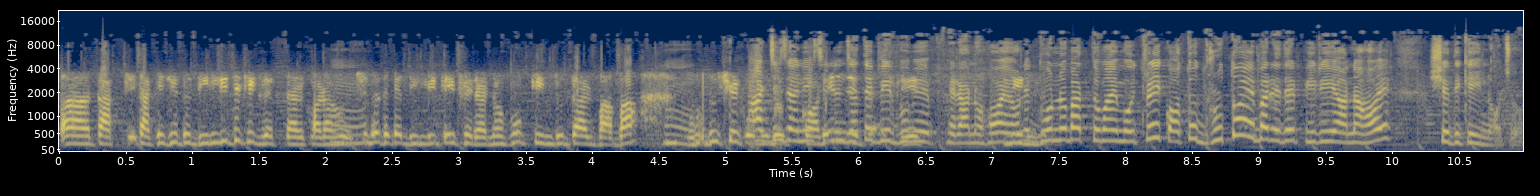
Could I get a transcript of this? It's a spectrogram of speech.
আহ, তাকে তাকে যেহেতু দিল্লি থেকে গ্রেপ্তার করা হয়েছিল তাকে দিল্লিতেই ফেরানো হোক কিন্তু তার বাবা অনুরোধ জানিয়েছিলেন করেন যাতে বীরভূমে ফেরানো হয়। অনেক ধন্যবাদ তোমায় মৈত্রেই কত দ্রুত এবার এদের ফিরিয়ে আনা হয় সেদিকেই নজর।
